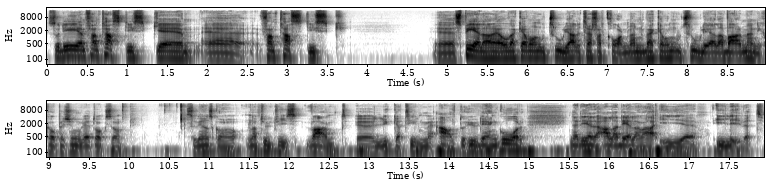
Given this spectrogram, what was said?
Så det är en fantastisk, eh, eh, fantastisk eh, spelare och verkar vara en otrolig, jag har aldrig träffat karln, men verkar vara en otrolig jävla varm människa och personlighet också. Så vi önskar honom naturligtvis varmt eh, lycka till med allt och hur det än går när det gäller alla delarna i, eh, i livet.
